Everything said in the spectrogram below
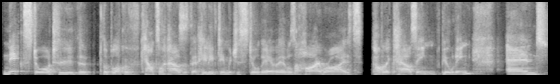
next door to the, the block of council houses that he lived in, which is still there, there was a high rise public housing building. And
